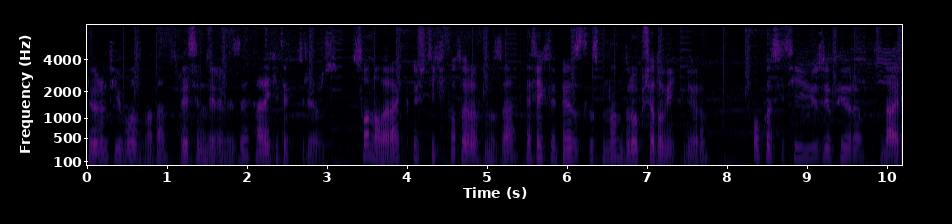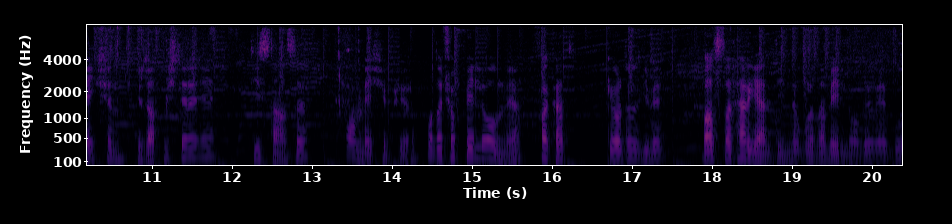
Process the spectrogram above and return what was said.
görüntüyü bozmadan resimlerimizi hareket ettiriyoruz. Son olarak üstteki fotoğrafımıza Effects ve Preset kısmından Drop Shadow ekliyorum. Opacity'yi 100 yapıyorum. Direction 160 derece. Distance'ı 15 yapıyorum. Burada çok belli olmuyor. Fakat gördüğünüz gibi baslar her geldiğinde burada belli oluyor ve bu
